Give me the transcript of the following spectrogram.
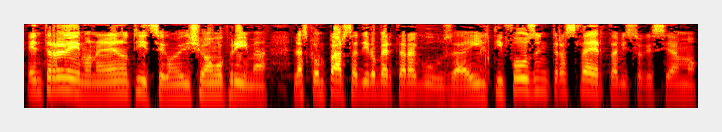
entreremo nelle notizie, come dicevamo prima, la scomparsa di Roberta Ragusa, il tifoso in trasferta, visto che siamo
